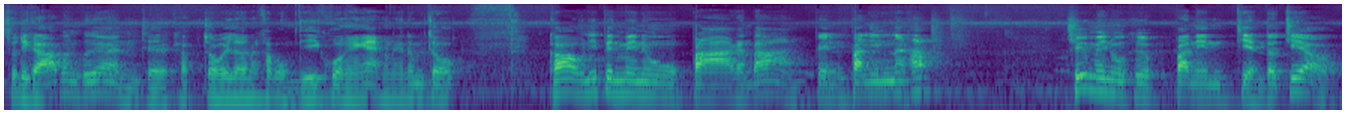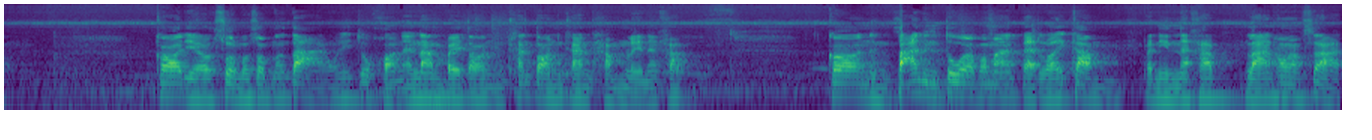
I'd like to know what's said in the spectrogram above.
สวัสดีครับเพื่อนๆ เจอกับโจยแล้วนะครับผมที่ครัวง่ายๆของนายน้ำโจ๊ก ก็วันนี้เป็นเมนูปลากันบ้าง เป็นปลานินนะครับ ชื่อเมนูคือปลานินเจียนเต้าเจี้ยว ก็เดี๋ยวส่วนผสมต่างๆ วันนี้โจ๊กขอแนะนำไปตอนขั้นตอนการทำเลยนะครับ ก็หนึ่งปลาหนึ่งตัวประมาณ 800 กรัมปลานินนะครับ ล้างทำความสะอาด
